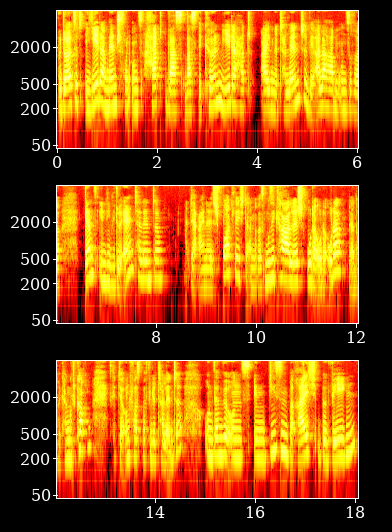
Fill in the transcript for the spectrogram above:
Bedeutet, jeder Mensch von uns hat was, was wir können. Jeder hat eigene Talente. Wir alle haben unsere ganz individuellen Talente der eine ist sportlich, der andere ist musikalisch oder oder oder, der andere kann gut kochen. Es gibt ja unfassbar viele Talente. Und wenn wir uns in diesem Bereich bewegen,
